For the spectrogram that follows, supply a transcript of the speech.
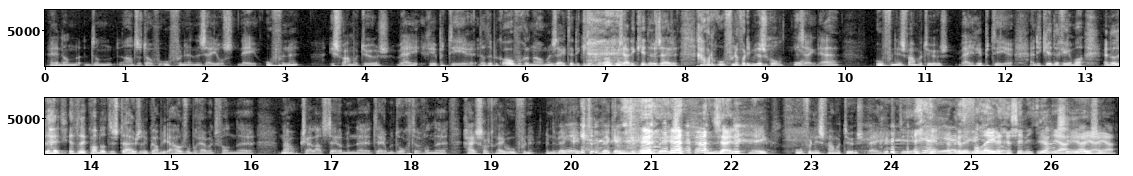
hè, dan, dan hadden ze het over oefenen. En dan zei Jos, nee, oefenen is voor amateurs, wij repeteren. Dat heb ik overgenomen. En zei ik tegen de kinderen ook, en zei de kinderen zeiden, gaan we nog oefenen voor die musical? Ja. Dan zei ik, nee, oefenen is voor amateurs, wij repeteren. En die kinderen gingen wel, en dan, zei, en dan kwam dat dus thuis. En dan kwamen die ouders op een gegeven moment van, eh, nou, ik zei laatst tegen mijn, eh, tegen mijn dochter van, eh, ga je straks nog even oefenen? En dan werd ik Nee. even, te- werd ik even terecht gewezen. En dan zeiden ze, nee, oefenen is voor amateurs, wij repeteren. Ja, het ik volledige zinnetje. Ja, ja, ja, serieus, ja, hè? ja.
